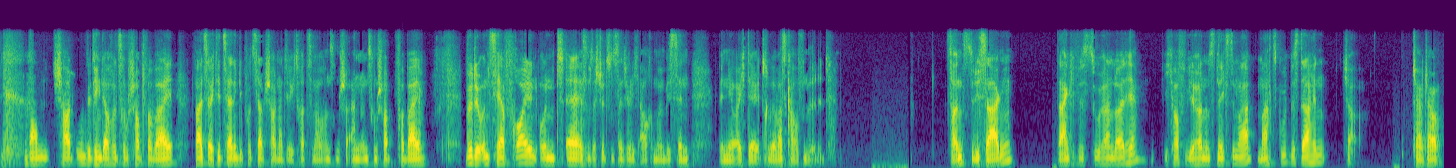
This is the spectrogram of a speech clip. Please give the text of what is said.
dann schaut unbedingt auf unserem Shop vorbei. Falls ihr euch die Zähne geputzt habt, schaut natürlich trotzdem auf unserem, an unserem Shop vorbei. Würde uns sehr freuen und äh, es unterstützt uns natürlich auch immer ein bisschen, wenn ihr euch darüber was kaufen würdet. Sonst würde ich sagen, danke fürs Zuhören, Leute. Ich hoffe, wir hören uns nächste Mal. Macht's gut bis dahin. 找找找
